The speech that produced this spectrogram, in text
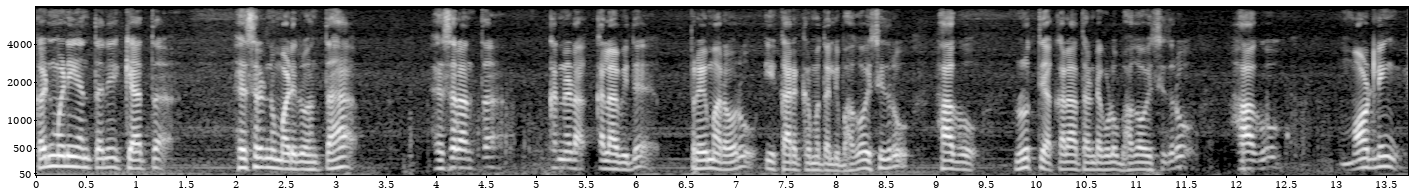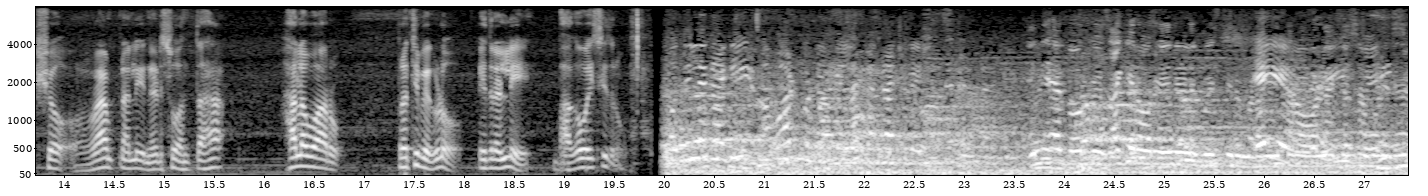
ಕಣ್ಮಣಿ ಅಂತಲೇ ಖ್ಯಾತ ಹೆಸರನ್ನು ಮಾಡಿರುವಂತಹ ಹೆಸರಾಂತ ಕನ್ನಡ ಕಲಾವಿದೆ ಪ್ರೇಮರವರು ಈ ಕಾರ್ಯಕ್ರಮದಲ್ಲಿ ಭಾಗವಹಿಸಿದರು ಹಾಗೂ ನೃತ್ಯ ಕಲಾ ತಂಡಗಳು ಭಾಗವಹಿಸಿದರು ಹಾಗೂ ಮಾಡಲಿಂಗ್ ಶೋ ರ್ಯಾಂಪ್ನಲ್ಲಿ ನಡೆಸುವಂತಹ ಹಲವಾರು ಪ್ರತಿಭೆಗಳು ಇದರಲ್ಲಿ ಭಾಗವಹಿಸಿದರು. ಮೊದಲನೇದಾಗಿ ಅವಾರ್ಡ್ ಕೊಟ್ಟವರಿಗೆಲ್ಲ ಕಂಗ್ರ್ಯಾಚುಲೇಷನ್ಸ್ ಹೇಳ್ತಾರೆ. ಹೆಲ್ತ್ ಅವ್ರಿಗೆ ಜಾಕೀರ್ ಅವ್ರಿಗೆ ಏನ್ ಹೇಳಕ್ ಬಯಸ್ತೀರಿ ಮೇಡಮ್? ಈ ಒಳ್ಳೆ ಕೆಲಸ ಮಾಡಿದ್ರೆ?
